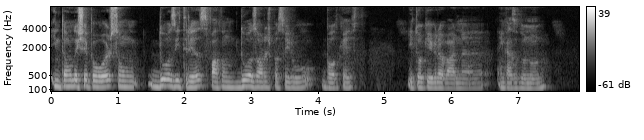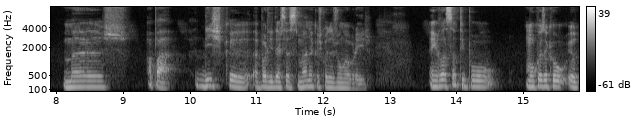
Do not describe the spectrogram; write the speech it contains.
Então deixei para hoje, são 12 e 13, faltam 2 horas para sair o podcast. E estou aqui a gravar na, em casa do Nuno. Mas, opá, diz que a partir desta semana que as coisas vão abrir. Em relação, tipo, uma coisa que eu, eu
